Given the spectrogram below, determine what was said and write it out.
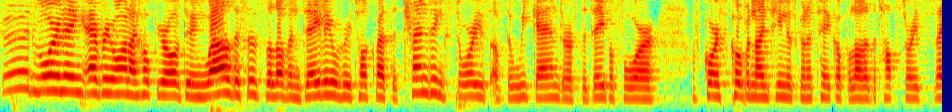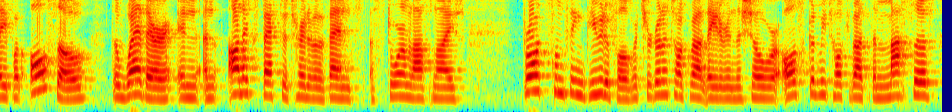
Good morning, everyone. I hope you're all doing well. This is the Lovin Daily, where we talk about the trending stories of the weekend or of the day before. Of course, COVID 19 is going to take up a lot of the top stories today, but also the weather in an unexpected turn of events, a storm last night brought something beautiful, which we're going to talk about later in the show. We're also going to be talking about the massive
